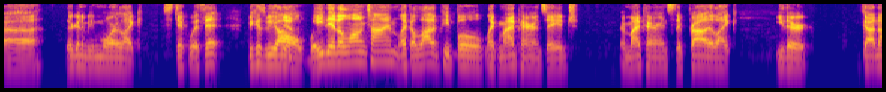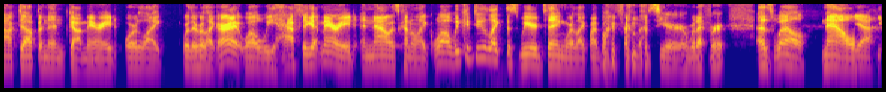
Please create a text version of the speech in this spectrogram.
uh they're going to be more like stick with it because we all waited a long time. Like a lot of people like my parents' age or my parents, they probably like either got knocked up and then got married or like or they were like, all right, well, we have to get married. And now it's kind of like, well, we could do like this weird thing where like my boyfriend lives here or whatever as well. Now Yeah. you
